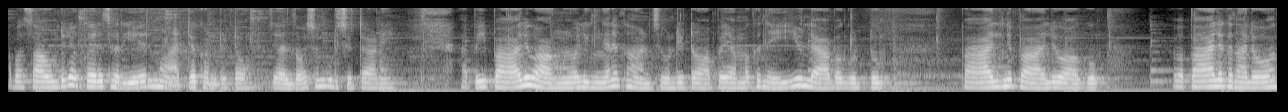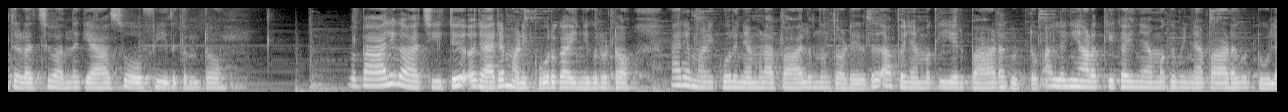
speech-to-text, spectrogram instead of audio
അപ്പോൾ സൗണ്ടിലൊക്കെ ഒരു ചെറിയൊരു മാറ്റമൊക്കെ ഉണ്ട് കേട്ടോ. ജലദോഷം പിടിച്ചിട്ടാണേ. അപ്പോൾ ഈ പാൽ വാങ്ങുമ്പോൾ ഇങ്ങനെ കാണിച്ചുകൊണ്ടിട്ടോ അപ്പോൾ നമുക്ക് നെയ്യും ലാഭം കിട്ടും. പാലിന് പാലും ആകും. അപ്പോൾ പാലൊക്കെ നല്ലോണം തിളച്ച് വന്ന് ഗ്യാസ് ഓഫ് ചെയ്തിക്കണം കേട്ടോ അപ്പോൾ പാൽ കാച്ചിയിട്ട് ഒരു അരമണിക്കൂർ കഴിഞ്ഞു കേട്ടോ അരമണിക്കൂർ നമ്മൾ ആ പാലൊന്നും തൊടരുത്. അപ്പോൾ നമുക്ക് ഈ ഒരു പാട കിട്ടും. അല്ലെങ്കിൽ ഇളക്കി കഴിഞ്ഞാൽ നമുക്ക് പിന്നെ പാട കിട്ടൂല.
